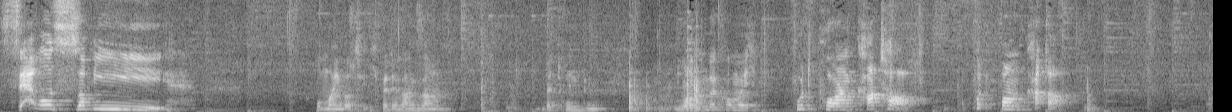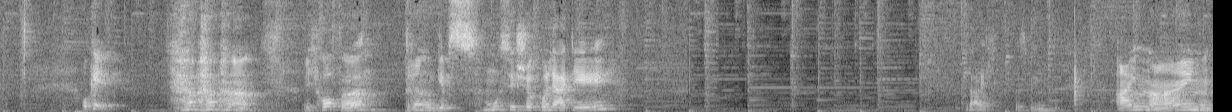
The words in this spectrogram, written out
Servus, Sophie! Oh mein Gott, ich werde langsam betrunken. Morgen bekomme ich Foodporn Cutter. Foodporn Cutter. Okay. Ich hoffe, drin gibt's Mousse Schokolade. Gleich, deswegen. Ein Nein,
